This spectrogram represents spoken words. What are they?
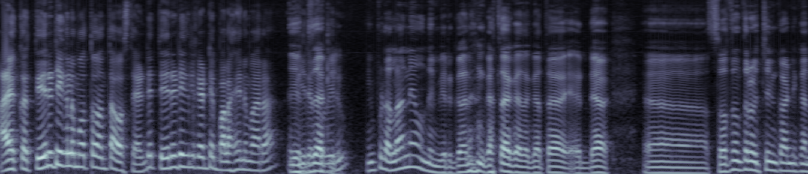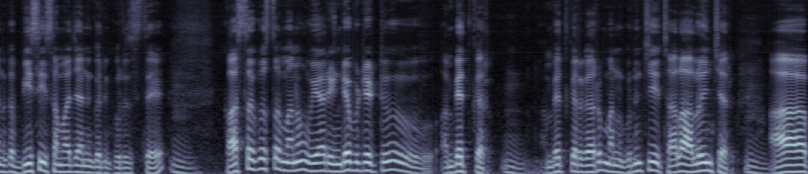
ఆ యొక్క తేనెటీగలు మొత్తం అంతా వస్తాయి. అంటే తేనెటీగల కంటే బలహీనమారా ఎగ్జాక్ట్లీ? ఇప్పుడు అలానే ఉంది మీరు గత గత గత గత స్వతంత్రం వచ్చిన కానీ కనుక బీసీ సమాజాన్ని గురించి గురిస్తే కాస్త కూస్త మనం we're indebted to Ambedkar. Ambedkar garu మన గురించి చాలా ఆలోచించారు. ఆ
